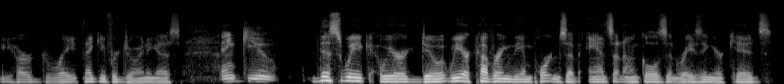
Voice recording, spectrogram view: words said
We are great. Thank you for joining us. Thank you. This week we are doing we are covering the importance of aunts and uncles in raising your kids.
